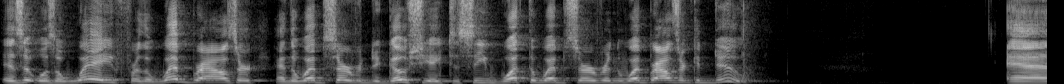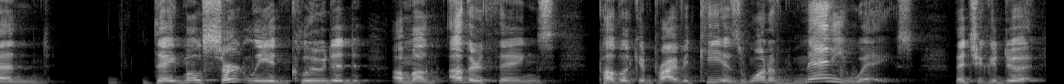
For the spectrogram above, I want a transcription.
is it was a way for the web browser and the web server to negotiate to see what the web server and the web browser could do. And they most certainly included, among other things, public and private key as one of many ways that you could do it.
